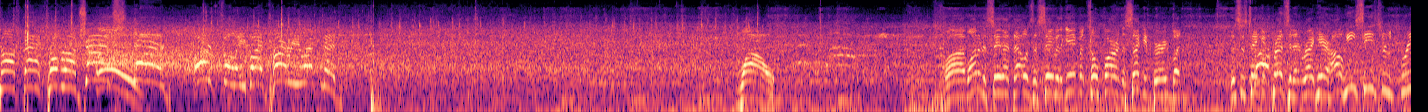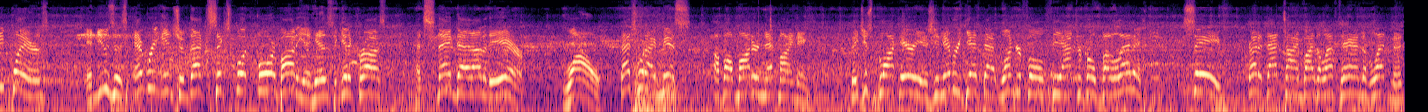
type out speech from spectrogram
top back. Provorov shot Oh. snared artfully by Kari Lehtonen. Wow. Well, I wanted to say that that was the save of the game so far in the second period, but this is taking precedent right here. How he sees through three players and uses every inch of that six foot four body of his to get across and snag that out of the air. Wow. That's what I miss about modern net minding. They just block areas. You never get that wonderful theatrical balletic save. Got it that time by the left hand of Lehtonen.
